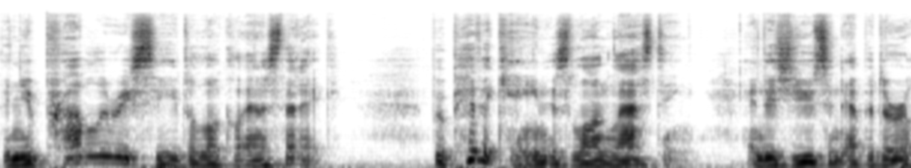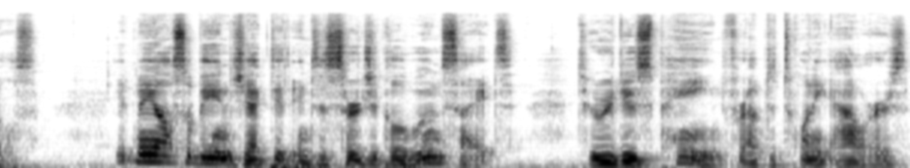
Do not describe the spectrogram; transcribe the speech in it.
then you probably received a local anesthetic. Bupivacaine is long lasting and is used in epidurals. It may also be injected into surgical wound sites to reduce pain for up to 20 hours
